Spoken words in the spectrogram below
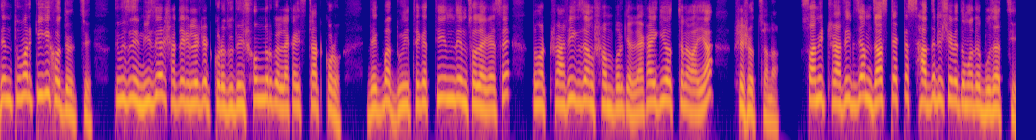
দেন তোমার কি কি ক্ষতি হচ্ছে? তুমি যদি নিজের সাথে রিলেটেড করে যদি সুন্দর করে লেখা স্টার্ট করো, দেখবা দুই থেকে তিন দিন চলে গেছে, তোমার ট্রাফিক জ্যাম সম্পর্কে লেখায় কি হচ্ছে না ভাইয়া? শেষ হচ্ছে না। সো আমি ট্রাফিক জ্যাম জাস্ট একটা সাদের হিসেবে তোমাদের বোঝাচ্ছি।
